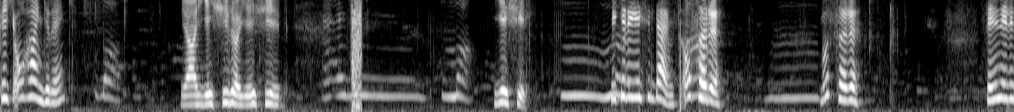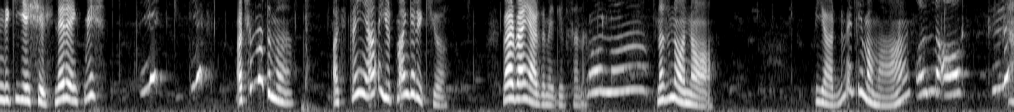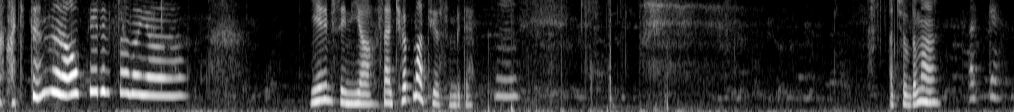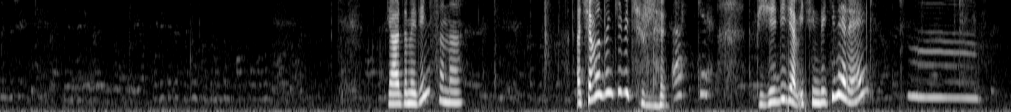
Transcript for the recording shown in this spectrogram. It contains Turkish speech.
Peki o hangi renk? Bu. Ya yeşil o yeşil. Mu. Yeşil. Bir kere yeşil der misin? O sarı. Bu sarı. Senin elindeki yeşil. Ne renkmiş? Açılmadı mı? Açtın ya. Yırtman gerekiyor. Ver ben yardım edeyim sana. Anne. Nasıl no no? Bir yardım edeyim ama. O. Açtın mı? Aferin sana ya. Yerim seni ya. Sen çöp mü atıyorsun bir de? Açıldı mı? Yardım edeyim mi sana? Açamadın ki bir türlü. Bir şey diyeceğim. İçindeki ne renk?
